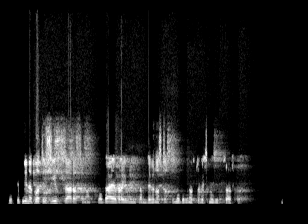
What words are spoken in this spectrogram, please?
дисципліна платежів зараз у нас складає в районі там 97-98%. Е,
